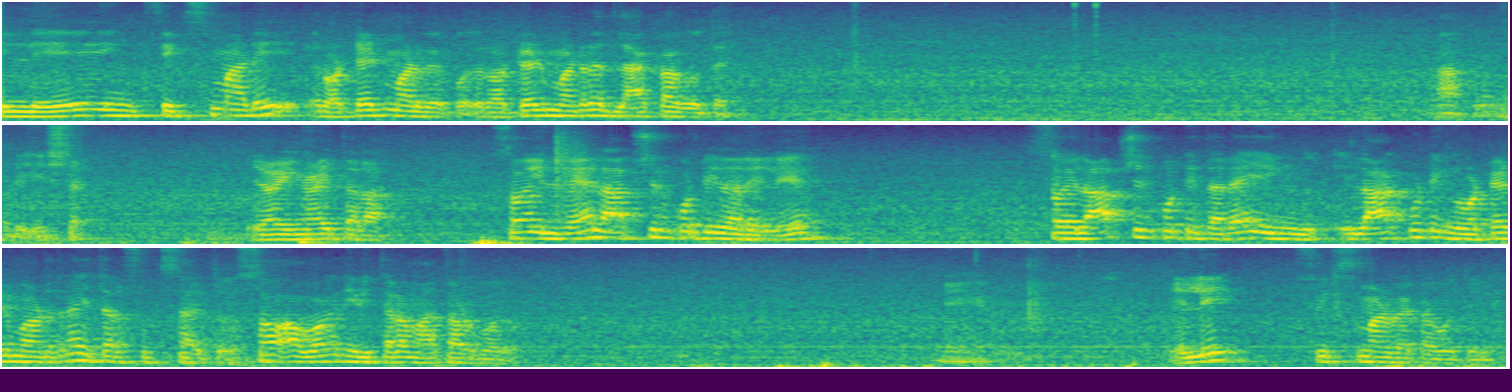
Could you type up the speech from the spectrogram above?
ಇಲ್ಲಿ ಹಿಂಗೆ ಫಿಕ್ಸ್ ಮಾಡಿ ರೊಟೇಟ್ ಮಾಡಬೇಕು. ರೊಟೇಟ್ ಮಾಡಿದ್ರೆ ಅದು ಲ್ಯಾಕ್ ಆಗುತ್ತೆ. ಹಾಂ, ನೋಡಿ, ಇಷ್ಟೇ. ಇವಾಗ ಹಿಂಗಾಯ್ತಲ್ಲ ಸೊ ಇಲ್ಲಿ ಮೇಲೆ ಆಪ್ಷನ್ ಕೊಟ್ಟಿದ್ದಾರೆ ಇಲ್ಲಿ. ಸೊ ಇಲ್ಲಿ ಆಪ್ಷನ್ ಕೊಟ್ಟಿದ್ದಾರೆ. ಹಿಂಗೆ, ಇಲ್ಲಿ ಹಾಕ್ಬಿಟ್ಟು ಹಿಂಗೆ ರೊಟೇಟ್ ಮಾಡಿದ್ರೆ ಈ ಥರ ಫಿಕ್ಸ್ ಆಯಿತು. ಸೊ ಅವಾಗ ನೀವು ಈ ಥರ ಮಾತಾಡ್ಬೋದು. ಇಲ್ಲಿ ಫಿಕ್ಸ್ ಮಾಡಬೇಕಾಗುತ್ತೆ ಇಲ್ಲಿ.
